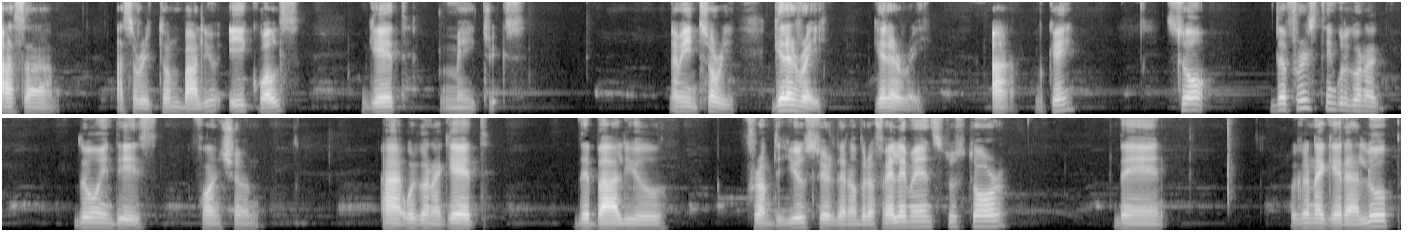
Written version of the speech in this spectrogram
as a as a return value equals get matrix. I mean, sorry, get array, get array. Ah, okay. So the first thing we're gonna do in this function, uh, we're gonna get the value from the user, the number of elements to store. Then we're gonna get a loop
